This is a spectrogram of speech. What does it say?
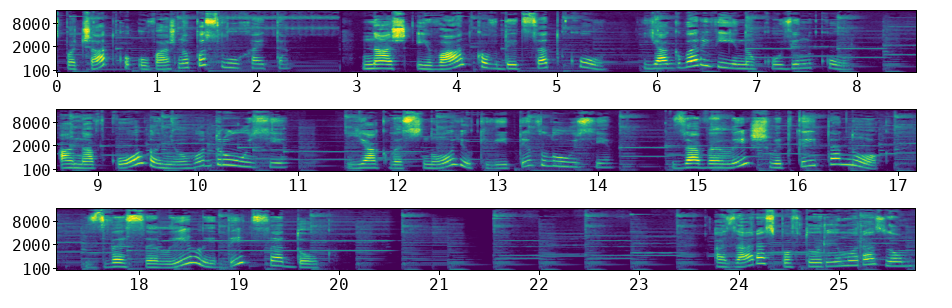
Спочатку уважно послухайте. Наш Іванко в дитсадку, як барвінок у вінку, а навколо нього друзі як весною квіти в лузі. Завели швидкий танок, звеселили дитсадок. А зараз повторюємо разом.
